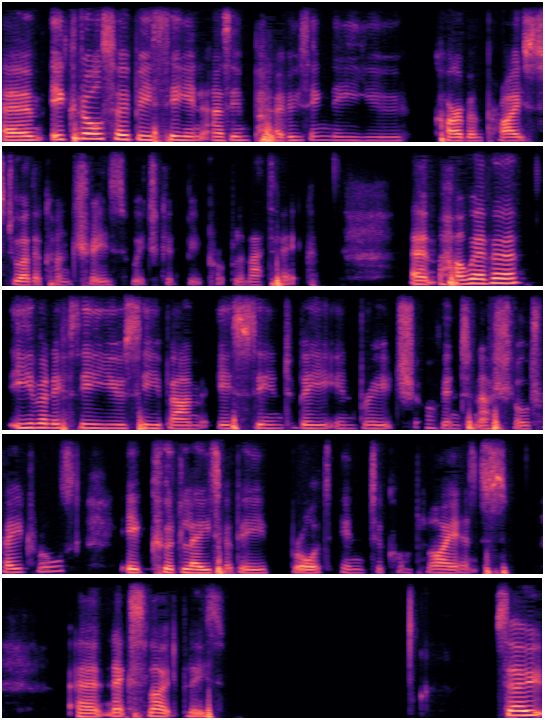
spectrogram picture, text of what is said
Um, it could also be seen as imposing the EU carbon price to other countries, which could be problematic. Um, however, even if the EU CBAM is seen to be in breach of international trade rules, it could later be brought into compliance. Uh, next slide, please. So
